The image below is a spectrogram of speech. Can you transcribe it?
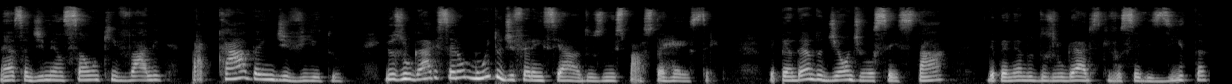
né? essa dimensão que vale para cada indivíduo. E os lugares serão muito diferenciados no espaço terrestre, dependendo de onde você está, dependendo dos lugares que você visita,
